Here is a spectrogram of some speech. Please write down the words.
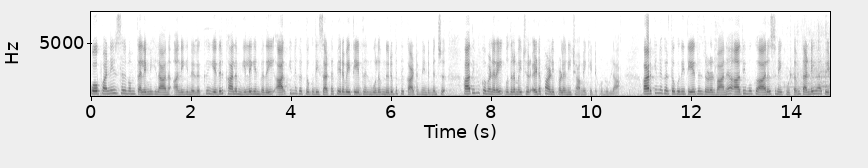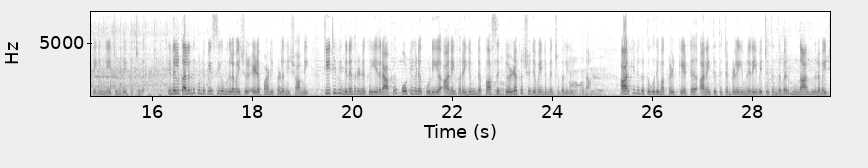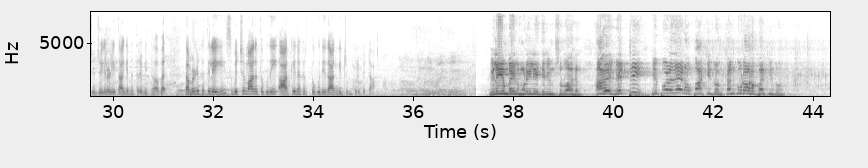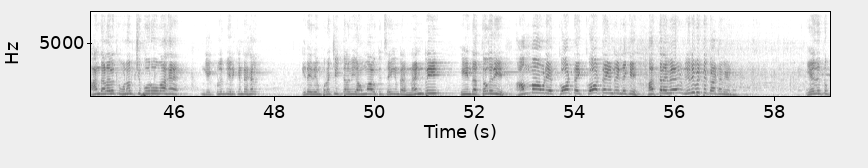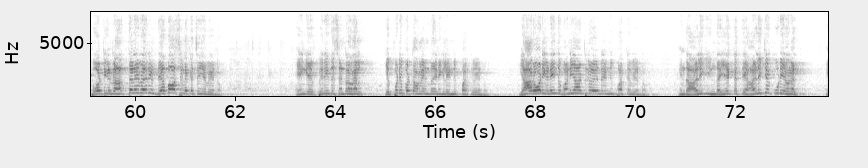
ஓ பன்னீர்செல்வம் தலைமையிலான அணியினருக்கு எதிர்காலம் இல்லை என்பதை ஆர்கி நகர் தொகுதி சட்டப்பேரவை தேர்தல் மூலம் நிரூபித்து காட்ட வேண்டும் என்று அதிமுகவினரை முதலமைச்சர் எடப்பாடி பழனிசாமி கேட்டுக் கொண்டுள்ளார். நகர் தொகுதி தேர்தல் தொடர்பான அதிமுக ஆலோசனைக் கூட்டம் தண்டையார்பேட்டையில் நேற்று நடைபெற்றது. இதில் கலந்து கொண்டு பேசிய முதலமைச்சர் எடப்பாடி பழனிசாமி டிடிவி தினகரனுக்கு எதிராக போட்டியிடக்கூடிய அனைவரையும் டெபாசிட் இழக்கச் செய்ய வேண்டும் என்று வலியுறுத்தினார். ஆர்கே நகர் தொகுதி மக்கள் கேட்ட அனைத்து திட்டங்களையும் நிறைவேற்றி தந்தவர் முன்னாள் முதலமைச்சர் ஜெயலலிதா என தெரிவித்த அவர். தமிழகத்திலேயே சுபிட்சமான தொகுதி ஆர்கே நகர் தொகுதிதான் என்றும் குறிப்பிட்டார். விளையும் பயிர் மொழியிலே தெரியும் சொல்வார்கள். ஆகவே வெற்றி இப்பொழுதே நாம் பார்க்கின்றோம் கண்கூடாக பார்க்கின்றோம். அந்த அளவுக்கு உணர்ச்சி பூர்வமாக இங்கே குழும்பி இருக்கின்றீர்கள். இதை இதையும் புரட்சி தலைவி அம்மாவுக்கு செய்கின்ற நன்றி. இந்த தொகுதி அம்மாவுடைய கோட்டை கோட்டை என்று இன்றைக்கு அத்தனை பேரும் நிரூபித்து காட்ட வேண்டும். எதிர்த்து போட்டுகின்ற அத்தனை பேரையும் டெபாசிட் இழக்க செய்ய வேண்டும். எங்கே பிரிந்து சென்றவர்கள் எப்படிப்பட்டவர்கள் என்பதை நீங்கள் எண்ணி பார்க்க வேண்டும். யாரோடு இணைந்து பணியாற்றுகள் என்று எண்ணி பார்க்க வேண்டும். இந்த அழி இந்த இயக்கத்தை அழிக்கக்கூடியவர்கள்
